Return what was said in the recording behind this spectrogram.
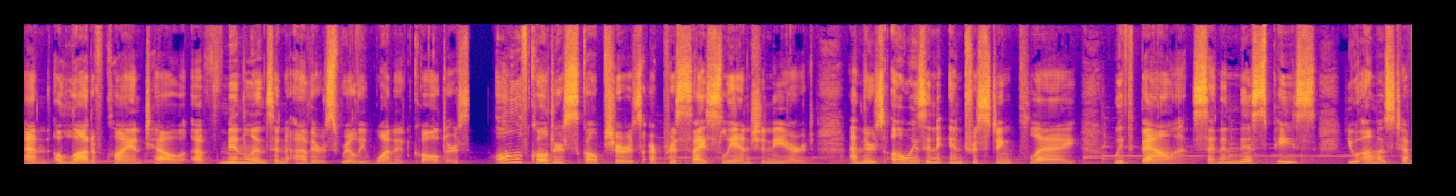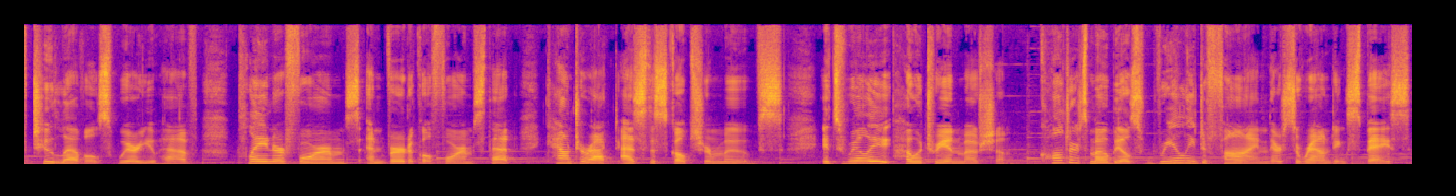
and a lot of clientele of Mindlin's and others really wanted Calders. All of Calder's sculptures are precisely engineered, and there's always an interesting play with balance. And in this piece, you almost have two levels where you have planar forms and vertical forms that counteract as the sculpture moves. It's really poetry in motion. Calder's mobiles really define their surrounding space,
